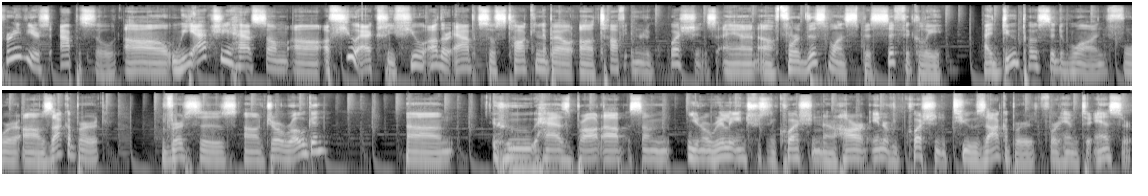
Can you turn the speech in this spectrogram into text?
previous episode, uh, we actually had some, uh, a few actually, few other episodes talking about uh, tough interview questions. And uh, for this one specifically, I do posted one for uh, Zuckerberg versus uh, Joe Rogan, um, who has brought up some, you know, really interesting question and hard interview question to Zuckerberg for him to answer.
